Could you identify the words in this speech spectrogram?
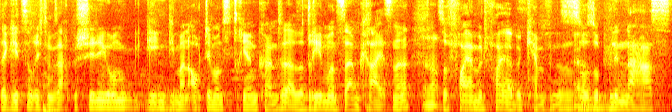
Da geht es in Richtung Sachbeschädigung, gegen die man auch demonstrieren könnte. Also drehen wir uns da im Kreis. Ne? Ja. So Feuer mit Feuer bekämpfen. Das ist so, so blinder Hass.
